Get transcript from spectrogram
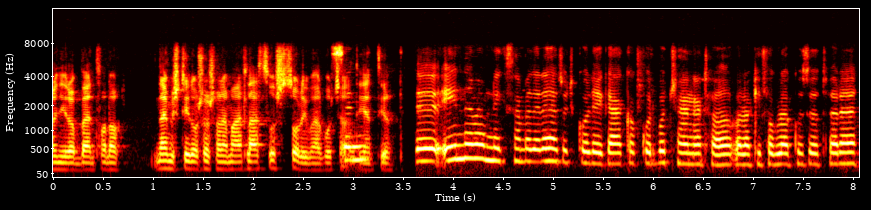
annyira bent van a nem is tilosos, hanem átlátszós. Sztori, már bocsánat, Szerint, ilyen til. Én nem emlékszem, de lehet, hogy kollégák, akkor bocsánat, ha valaki foglalkozott vele.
